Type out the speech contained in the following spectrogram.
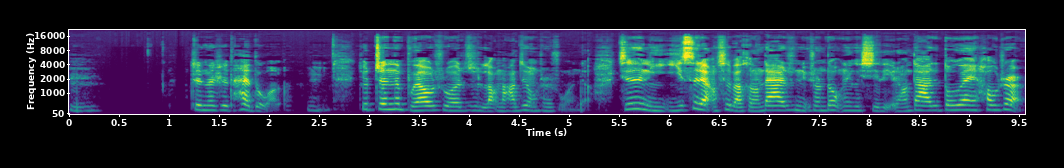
嗯，真的是太多了。嗯就真的不要说就是老拿这种事儿说，你知道。其实你一次两次吧，可能大家就是女生都有那个心理，然后大家就都愿意好事儿，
